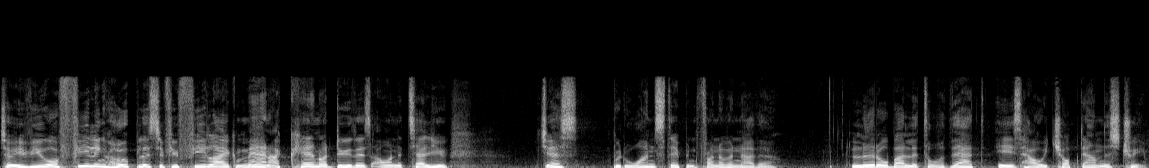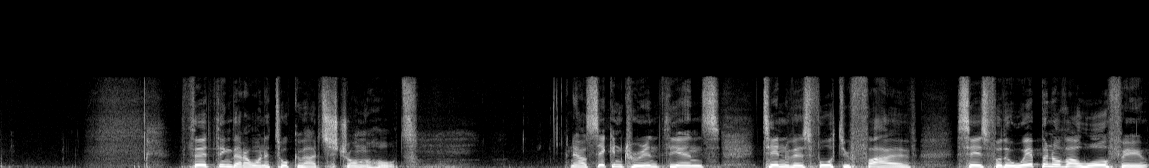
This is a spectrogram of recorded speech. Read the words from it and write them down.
So if you are feeling hopeless, if you feel like, man, I cannot do this, I want to tell you, just put one step in front of another little by little. That is how we chop down this tree. Third thing that I want to talk about strongholds. Now, 2 Corinthians 10, verse 4 to 5 says, For the weapon of our warfare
